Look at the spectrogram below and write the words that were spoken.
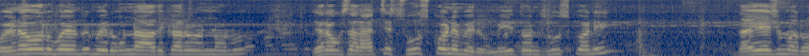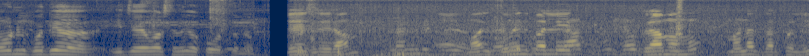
పోయిన వాళ్ళు పోయిండ్రు. మీరు ఉన్న అధికారులు ఉన్న వాళ్ళు జర ఒకసారి వచ్చి చూసుకోండి మీరు. మీతో చూసుకొని దయచేసి మా రోడ్ని కొద్దిగా ఇది చేయవలసిందిగా కోరుతున్నాం. జయ శ్రీరామ్. మాది గోవిందపల్లి గ్రామము మండల దర్పల్లి.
